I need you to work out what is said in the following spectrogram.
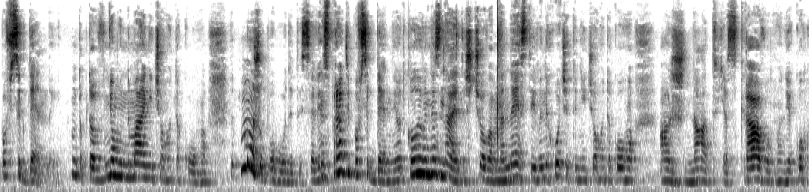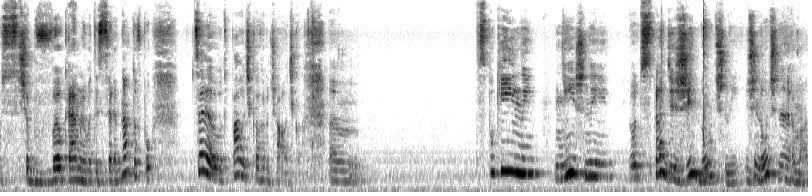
повсякденний. Ну, тобто в ньому немає нічого такого. Можу погодитися, він справді повсякденний. От коли ви не знаєте, що вам нанести, і ви не хочете нічого такого аж над яскравого, якогось, щоб виокремлюватись серед натовпу, це от паличка-виручалочка. Ем, спокійний, ніжний, от справді жіночний, жіночний аромат.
